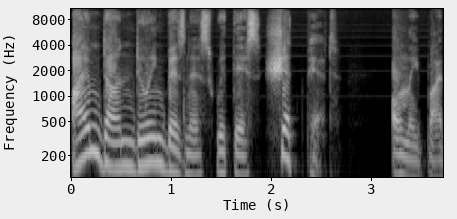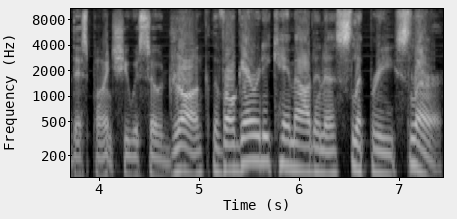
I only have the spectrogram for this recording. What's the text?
I'm done doing business with this shit pit. Only by this point she was so drunk, the vulgarity came out in a slippery slur.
